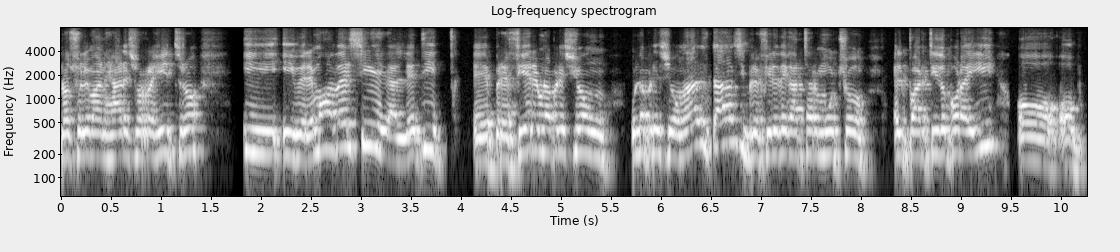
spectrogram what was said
no suele manejar esos registros. Y, veremos a ver si el Atleti eh, prefiere una presión, una presión alta, si prefiere desgastar mucho el partido por ahí o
